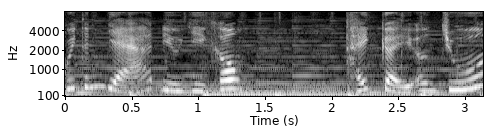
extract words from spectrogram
quý tín giả điều gì không? Hãy cậy ơn Chúa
